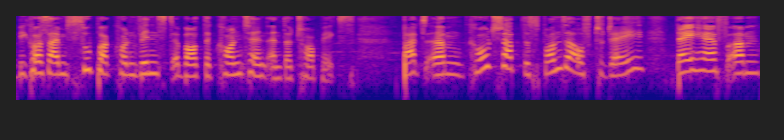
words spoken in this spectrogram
because I'm super convinced about the content and the topics. But um, CoachHub, the sponsor of today, they have um,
